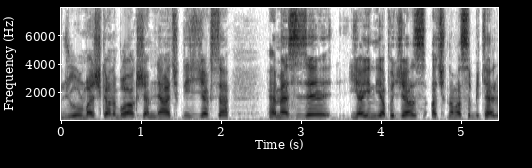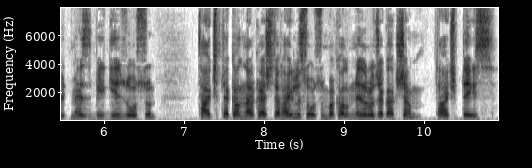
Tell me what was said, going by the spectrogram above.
Cumhurbaşkanı bu akşam ne açıklayacaksa hemen size yayın yapacağız. Açıklaması biter bitmez bilginiz olsun. Takipte kalın arkadaşlar. Hayırlısı olsun bakalım neler olacak akşam. Takipteyiz.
